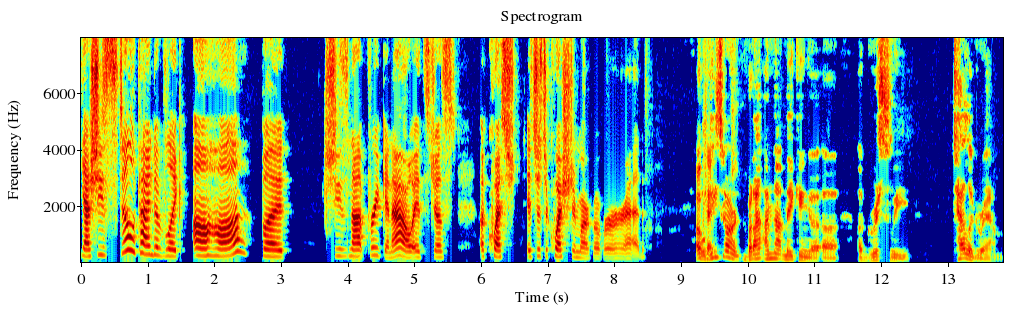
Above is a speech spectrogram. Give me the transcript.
yeah, she's still kind of like, uh huh, but she's not freaking out. It's just a question. It's just a question mark over her head. Okay, Well, these aren't. But I, I'm not making a, a a grisly telegram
